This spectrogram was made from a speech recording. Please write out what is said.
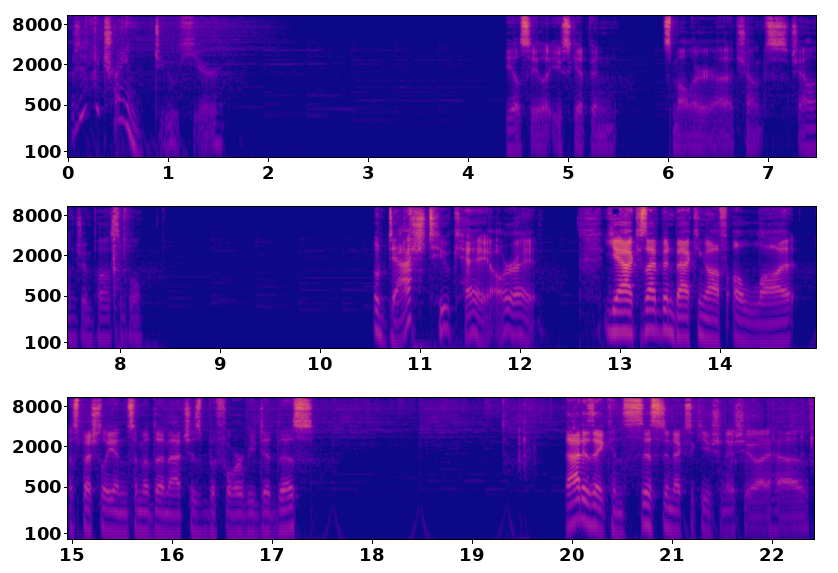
What did he try and do here? DLC let you skip in smaller uh, chunks. Challenge impossible. Oh, dash 2k. All right. Yeah, because I've been backing off a lot, especially in some of the matches before we did this. That is a consistent execution issue I have.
